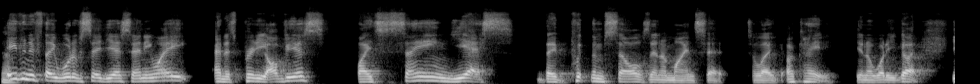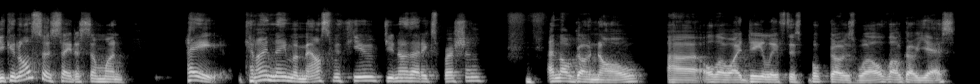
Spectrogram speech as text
Yeah. Even if they would have said yes anyway, and it's pretty obvious, by saying yes, they put themselves in a mindset to like, okay, you know, what do you got? You can also say to someone, hey, can I name a mouse with you? Do you know that expression? and they'll go, no. Uh, although ideally, if this book goes well, they'll go yes.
